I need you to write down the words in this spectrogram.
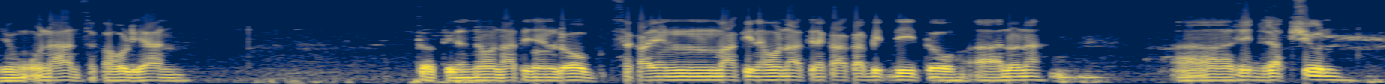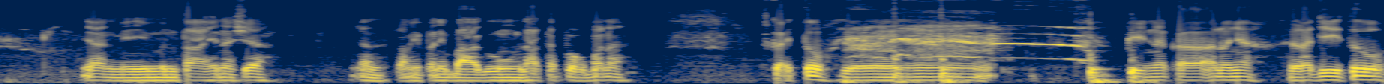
Yung unahan sa kahulihan. Ito, tinanawan natin yung loob. Saka yung makina ho natin nakakabit dito, ah, ano na, ah, reduction. Yan, may montahe na siya. Yan, kami panibagong lata porma na. Saka ito, yung pinaka ano niya, radiator.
